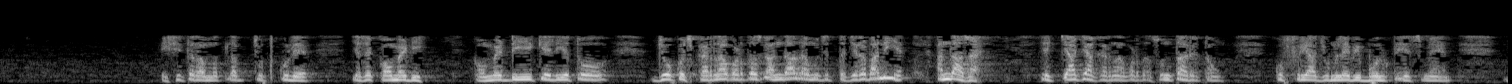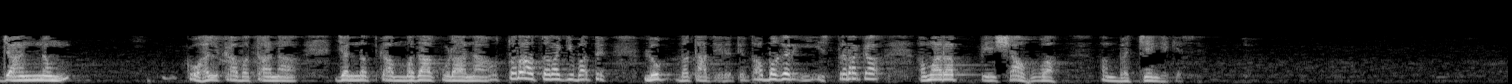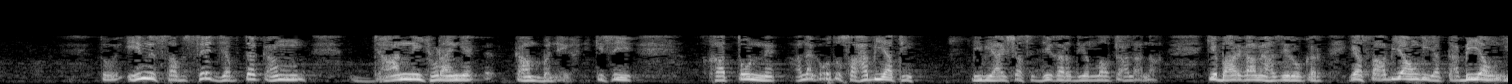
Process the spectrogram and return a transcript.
اسی طرح مطلب چٹکلے، جیسے کامیڈی۔ کامیڈی کے لیے تو جو کچھ کرنا پڑتا اس کا اندازہ مجھے تجربہ نہیں ہے، اندازہ ہے۔ کہ کیا کیا کرنا پڑتا، سنتا رہتا ہوں۔ کفریا جملے بھی بولتے اس میں، جہنم کو ہلکا بتانا، جنت کا مذاق اڑانا طرح طرح کی باتیں لوگ بتاتے رہتے تو اب اگر اس طرح کا ہمارا پیشہ ہوا، ہم بچیں گے کیسے؟ تو ان سب سے جب تک ہم جان نہیں چھوڑائیں گے، کام بنے گا کسی خاتون نے، حالانکہ وہ تو صحابیہ تھی بی بی عائشہ صدیقہ رضی اللہ تعالیٰ عنہ کے بارگاہ میں حاضر ہو کر، یا صحابیہ ہوں گی یا تابیہ ہوں گی۔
